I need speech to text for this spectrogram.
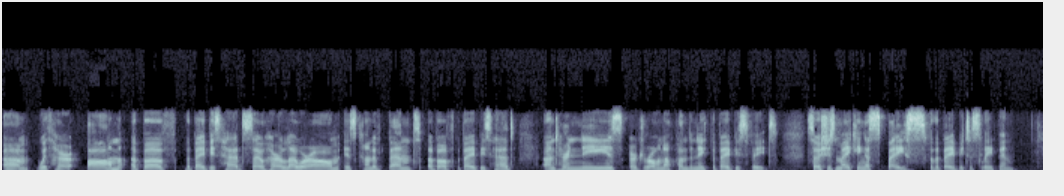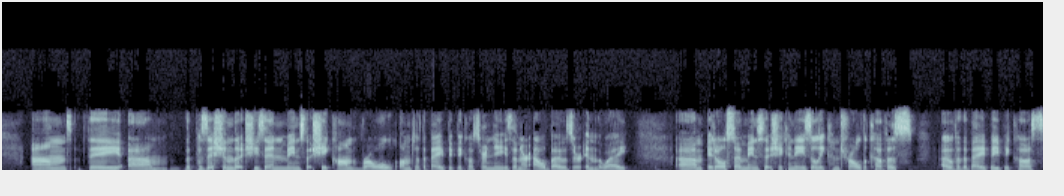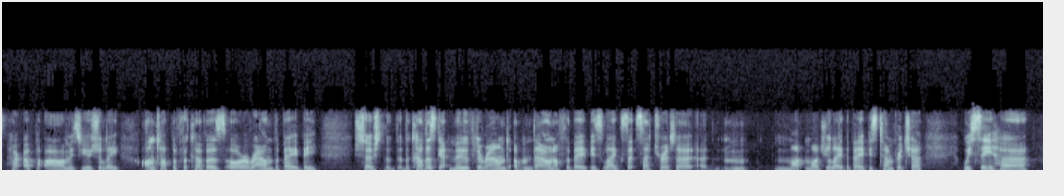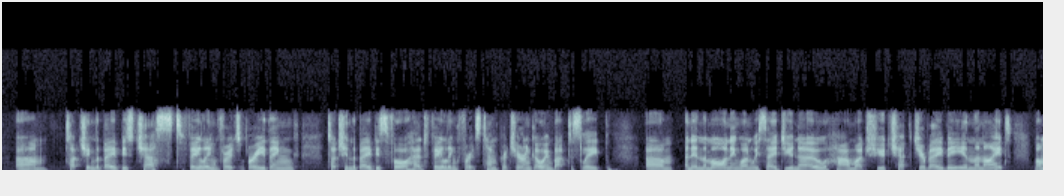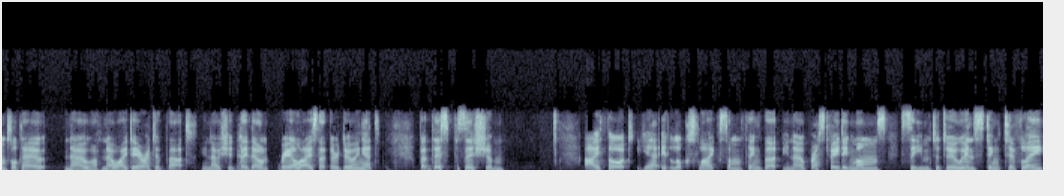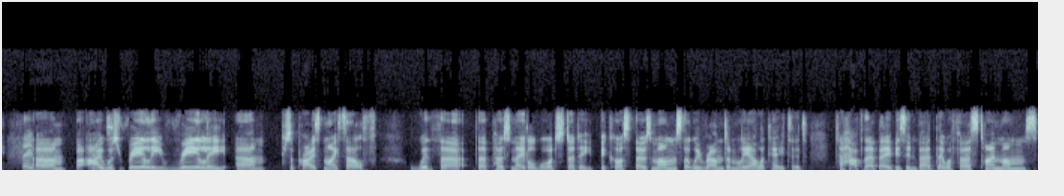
Um, with her arm above the baby's head. So her lower arm is kind of bent above the baby's head, and her knees are drawn up underneath the baby's feet. So she's making a space for the baby to sleep in. And the um, the position that she's in means that she can't roll onto the baby because her knees and her elbows are in the way. Um, it also means that she can easily control the covers over the baby because her upper arm is usually on top of the covers or around the baby. So the covers get moved around up and down off the baby's legs, etc., to uh, mo- modulate the baby's temperature. We see her um, touching the baby's chest, feeling mm-hmm. for its breathing, touching the baby's forehead, feeling for its temperature, and going back to sleep. Um, and in the morning, when we say, Do you know how much you checked your baby in the night? Mums will go, No, I've no idea I did that. You know, she, they don't realize that they're doing it. But this position, I thought, yeah, it looks like something that, you know, breastfeeding mums seem to do instinctively. They do. Um, but I was really, really um, surprised myself with the, the postnatal ward study because those mums that we randomly allocated to have their babies in bed, they were first time mums.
